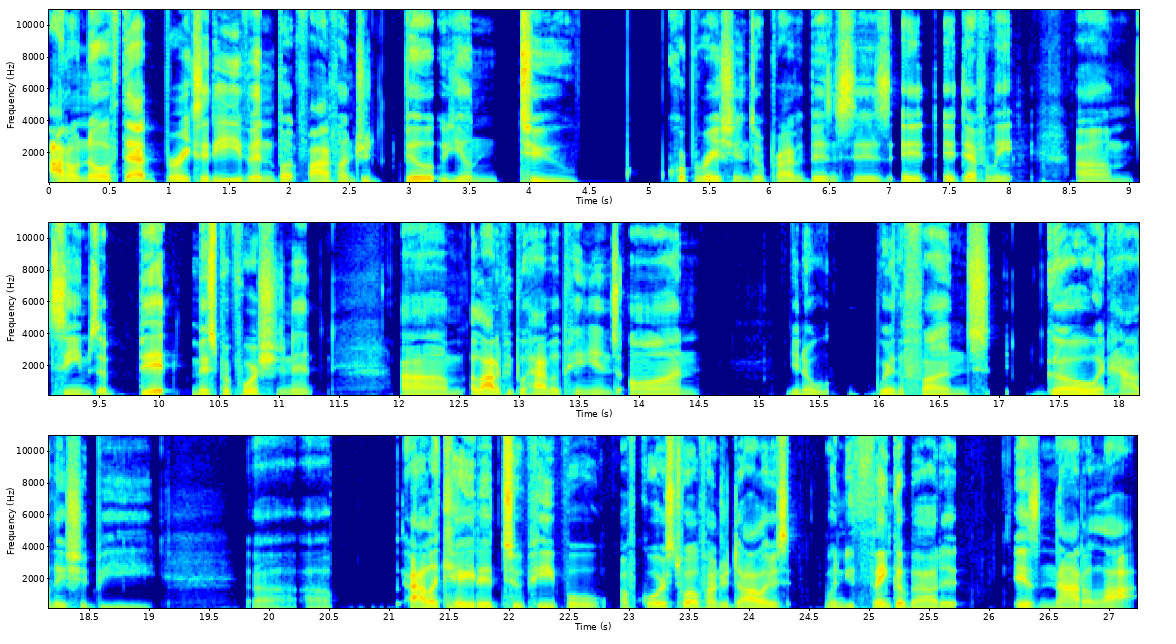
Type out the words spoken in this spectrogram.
I don't know if that breaks it even, but five hundred billion to corporations or private businesses, it it definitely um, seems a bit misproportionate. Um, a lot of people have opinions on, you know, where the funds go and how they should be uh, uh, allocated to people. Of course, twelve hundred dollars, when you think about it, is not a lot.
